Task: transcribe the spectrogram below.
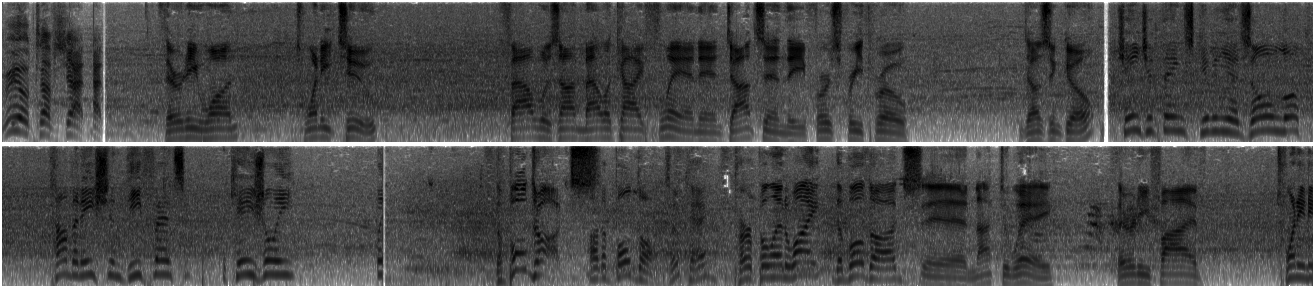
real tough shot. 31-22. Foul was on Malachi Flynn, and Dotson, the first free throw, doesn't go. Changing things, giving you a zone look, combination defense occasionally. The Bulldogs. Oh, the Bulldogs, okay. Purple and white, the Bulldogs, uh, knocked away 35 20.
